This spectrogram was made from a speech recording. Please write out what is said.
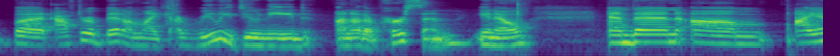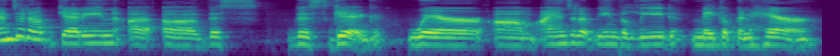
but after a bit I'm like I really do need another person, you know? And then um I ended up getting a, a this this gig where um, I ended up being the lead makeup and hair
